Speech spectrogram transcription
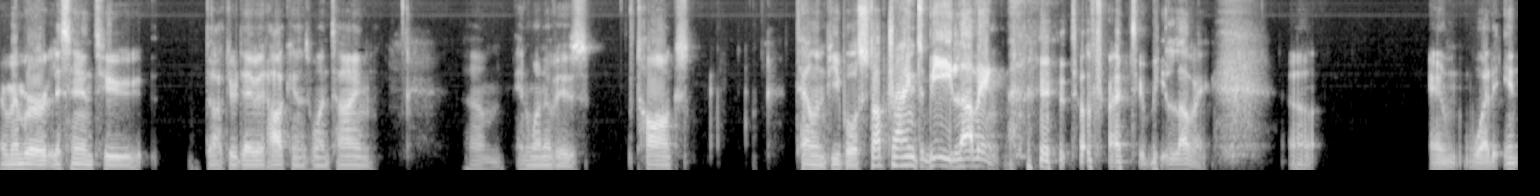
I remember listening to Dr. David Hawkins one time um, in one of his talks telling people stop trying to be loving. Stop trying to be loving. Uh, and what in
